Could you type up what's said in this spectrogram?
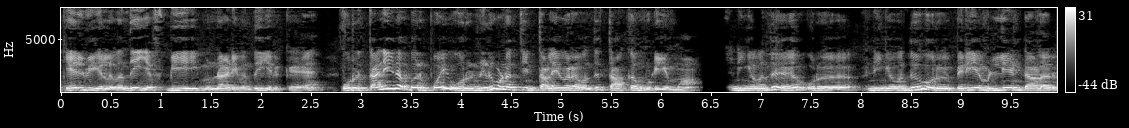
கேள்விகள் வந்து எஃபிஐ முன்னாடி வந்து இருக்கு. ஒரு தனிநபர் போய் ஒரு நிறுவனத்தின் தலைவரை வந்து தாக்க முடியுமா? நீங்க வந்து ஒரு நீங்க வந்து ஒரு பெரிய மில்லியன் டாலர்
